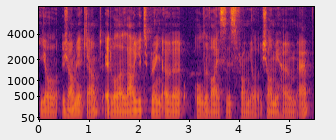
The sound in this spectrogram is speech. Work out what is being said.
your Xiaomi account, it will allow you to bring over all devices from your Xiaomi Home app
